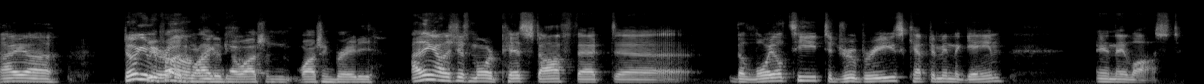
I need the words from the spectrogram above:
I uh don't get You're me probably wrong. blinded like- by watching watching Brady. I think I was just more pissed off that uh, the loyalty to Drew Brees kept him in the game, and they lost.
